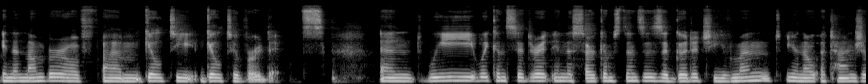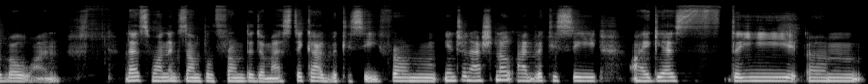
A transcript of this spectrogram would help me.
in the number of um, guilty guilty verdicts and we we consider it in the circumstances a good achievement you know a tangible one that's one example from the domestic advocacy. From international advocacy, I guess the um,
